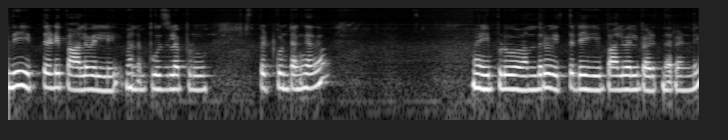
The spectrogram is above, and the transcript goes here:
ఇది ఇత్తడి పాలవెల్లి మనం పూజలప్పుడు పెట్టుకుంటాం కదా. ఇప్పుడు అందరూ ఇత్తడి పాలవెల్లి పెడుతున్నారండి.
